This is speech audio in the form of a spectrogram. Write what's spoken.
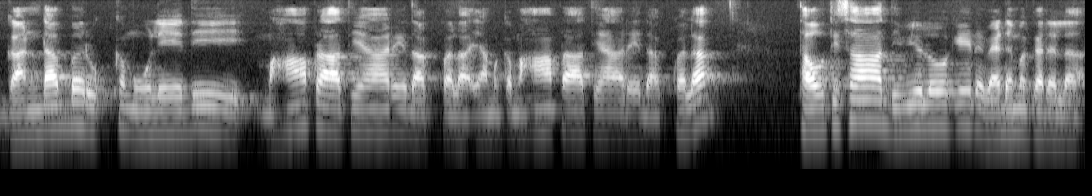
ගණ්ඩබ්බ රුක්ක මූලයේදී මහා ප්‍රාතිහාර්ය දක්වලා යමක මහා ප්‍රාතිහාර්ය දක්වලා තෞතිසා දිව්‍ය ලෝකයට වැඩම කරලා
